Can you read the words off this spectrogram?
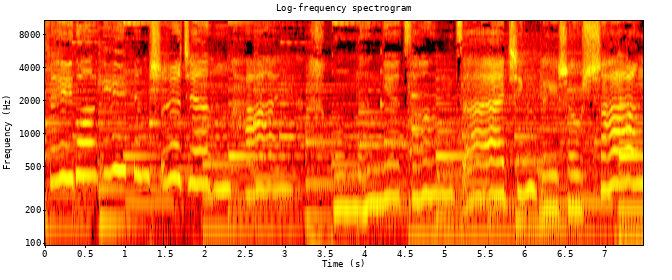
飞过一片时间海，我们也曾在爱情里受伤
